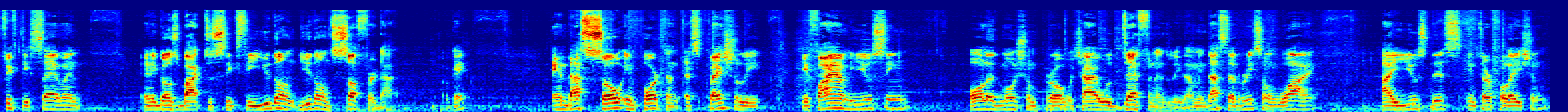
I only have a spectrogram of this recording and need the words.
57, and it goes back to 60 you don't you don't suffer that okay and that's so important especially if I am using OLED Motion Pro which I will definitely I mean that's the reason why I use this interpolation.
